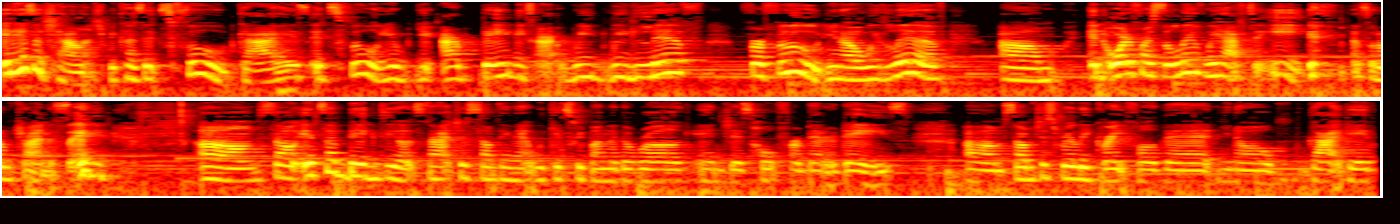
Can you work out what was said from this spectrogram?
It is a challenge because it's food, guys. It's food. You, you, our babies, are, we, we live for food. You know, we live, um, in order for us to live, we have to eat. That's what I'm trying to say. Um, so it's a big deal. It's not just something that we can sweep under the rug and just hope for better days. Um, so I'm just really grateful that, you know, God gave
